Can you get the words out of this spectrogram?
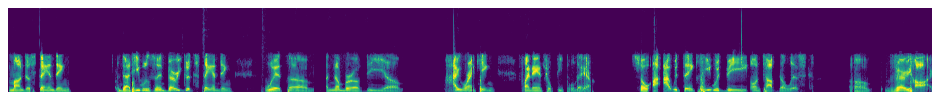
my understanding that he was in very good standing with um, a number of the uh, high-ranking financial people there. So I, I would think he would be on top of the list, um, very high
